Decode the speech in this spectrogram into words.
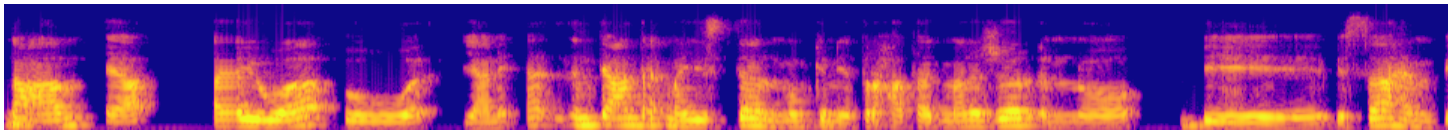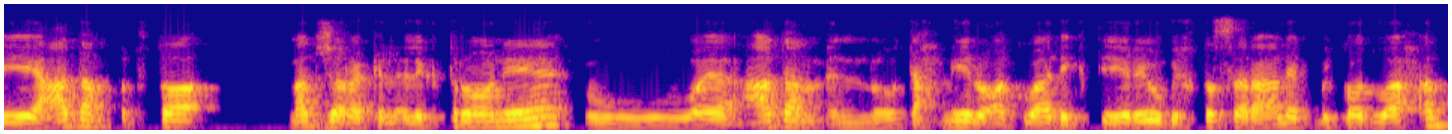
نعم أيوه ويعني أنت عندك ميزتين ممكن يطرحها Tag Manager إنه بيساهم بعدم إبطاء متجرك الإلكتروني وعدم إنه تحميله أكواد كثيره وبيختصر عليك بكود واحد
